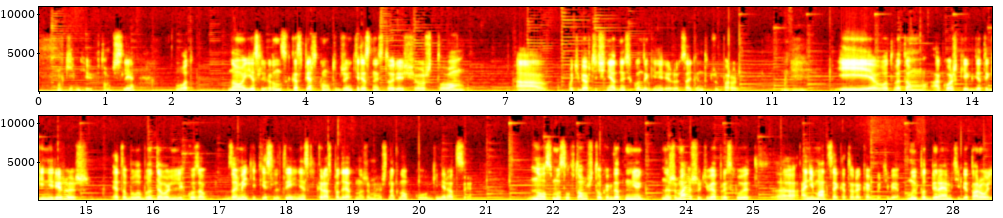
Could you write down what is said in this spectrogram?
в геймдеве в том числе. Вот. Но если вернуться к Касперскому, тут же интересная история еще, что а, у тебя в течение одной секунды генерируется один и тот же пароль. Угу. И вот в этом окошке, где ты генерируешь, это было бы довольно легко за- заметить, если ты несколько раз подряд нажимаешь на кнопку генерации. Но смысл в том, что когда ты не нажимаешь, у тебя происходит э, анимация, которая как бы тебе... Мы подбираем тебе пароль,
